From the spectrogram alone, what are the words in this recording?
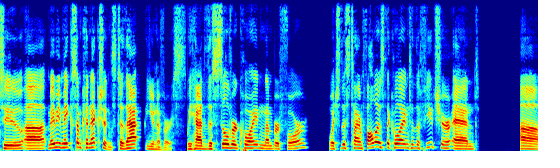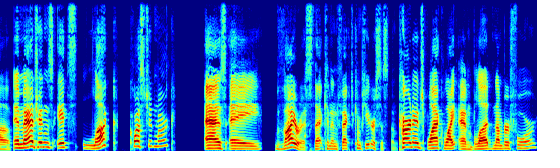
to uh, maybe make some connections to that universe. We had the Silver Coin number four, which this time follows the coin to the future and uh, imagines its luck question mark as a virus that can infect computer systems. Carnage, Black, White, and Blood number four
